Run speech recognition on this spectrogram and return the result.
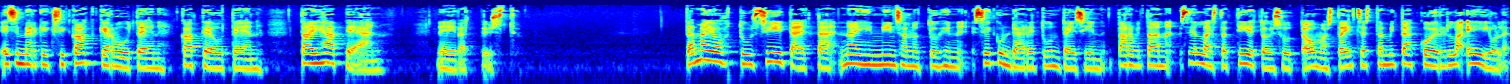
esimerkiksi katkeruuteen, kateuteen tai häpeään ne eivät pysty. Tämä johtuu siitä, että näihin niin sanottuihin sekundääritunteisiin tarvitaan sellaista tietoisuutta omasta itsestä, mitä koirilla ei ole.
